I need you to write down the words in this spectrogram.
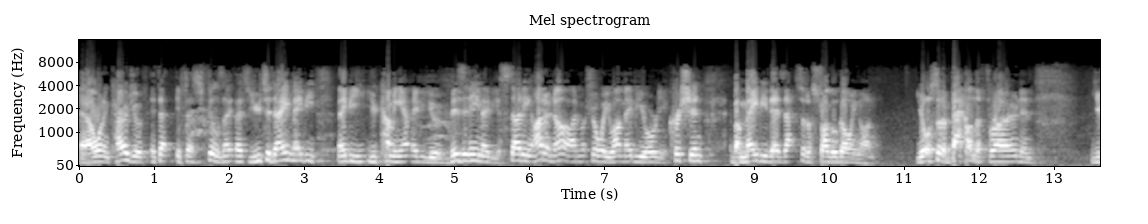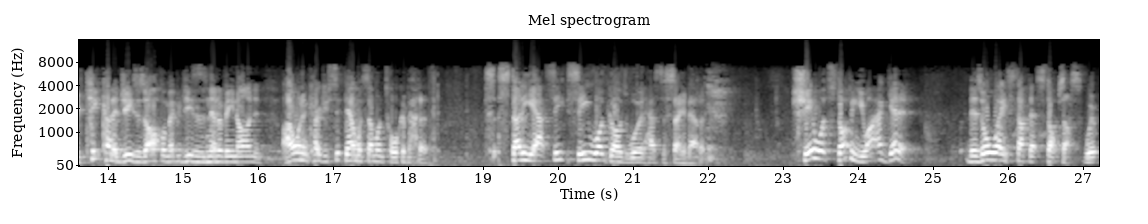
And I want to encourage you, if, if that if that feels like that's you today, maybe maybe you're coming out, maybe you're visiting, maybe you're studying. I don't know. I'm not sure where you are. Maybe you're already a Christian, but maybe there's that sort of struggle going on. You're sort of back on the throne, and you've kicked kind of Jesus off, or maybe Jesus has never been on. And I want to encourage you, sit down with someone, talk about it, S- study out, see see what God's word has to say about it. Share what's stopping you. I, I get it. There's always stuff that stops us. We're,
